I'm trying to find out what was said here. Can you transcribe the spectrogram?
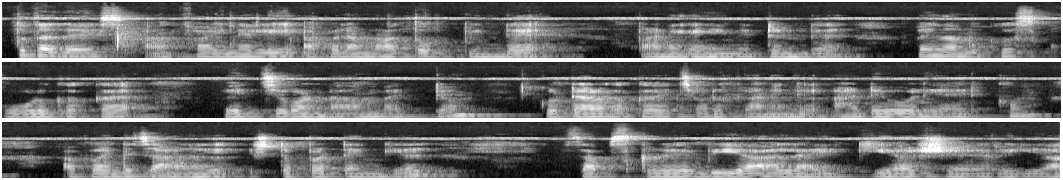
അപ്പോൾ ഗൈസ് ഫൈനലി അപ്പോൾ നമ്മളെ തൊപ്പിന്റെ പണി കഴിഞ്ഞിട്ടുണ്ട്. അപ്പോൾ നമുക്ക് സ്കൂളിലേക്കൊക്കെ വെച്ച് കൊണ്ടുപോകാൻ പറ്റും. കുട്ടികൾക്കൊക്കെ വെച്ച് കൊടുക്കുകയാണെങ്കിൽ അടിപൊളിയായിരിക്കും. അപ്പോൾ എന്റെ ചാനൽ ഇഷ്ടപ്പെട്ടെങ്കിൽ സബ്സ്ക്രൈബ് ചെയ്യുക ലൈക്ക് ചെയ്യുക ഷെയർ ചെയ്യുക.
